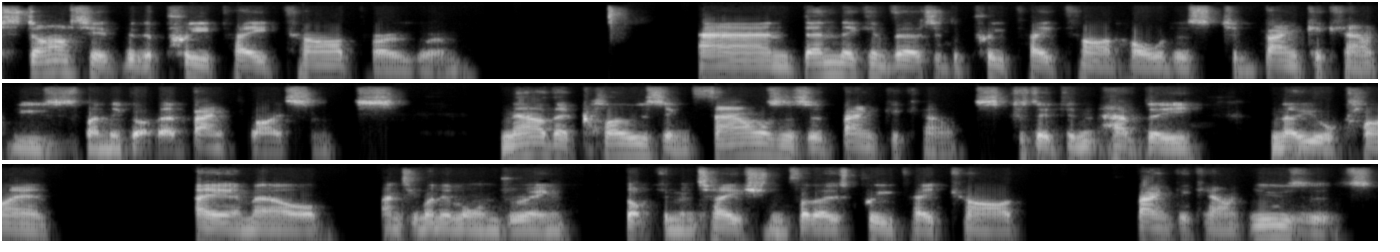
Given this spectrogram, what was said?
started with a prepaid card program. And then they converted the prepaid card holders to bank account users when they got their bank license. Now they're closing thousands of bank accounts because they didn't have the know your client AML, anti money laundering documentation for those prepaid card bank account users.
